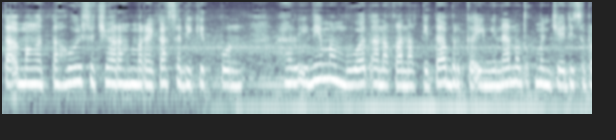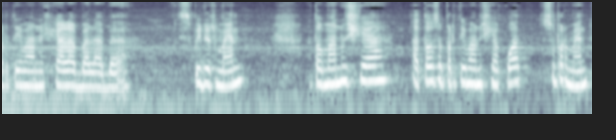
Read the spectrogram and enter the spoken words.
tak mengetahui sejarah mereka sedikit pun. Hal ini membuat anak-anak kita berkeinginan untuk menjadi seperti manusia laba-laba. Spiderman atau manusia atau seperti manusia kuat Superman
